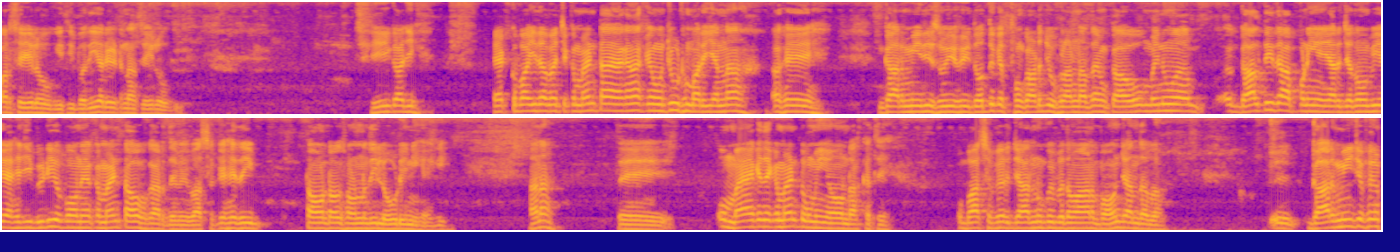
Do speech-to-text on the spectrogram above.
ਪਰ ਸੇਲ ਹੋ ਗਈ ਸੀ, ਵਧੀਆ ਰੇਟ ਨਾਲ ਸੇਲ ਹੋ ਗਈ। ਠੀਕ ਆ ਜੀ। ਇੱਕ ਬਾਈ ਦਾ ਵਿੱਚ ਕਮੈਂਟ ਆਇਆ, ਕਹਿੰਦਾ ਕਿਉਂ ਝੂਠ ਮਾਰੀ ਜਾਂਦਾ? ਅਖੇ ਗਰਮੀ ਦੀ ਸੂਈ ਹੋਈ, ਦੁੱਧ ਕਿੱਥੋਂ ਕੱਢ ਜੂ ਫਲਾਨਾ ਧਮਕਾ ਉਹ ਮੈਨੂੰ ਗਲਤੀ ਤਾਂ ਆਪਣੀ ਹੈ ਯਾਰ, ਜਦੋਂ ਵੀ ਇਹੋ ਜੀ ਵੀਡੀਓ ਪਾਉਂਦੇ ਆ ਕਮੈਂਟ ਆਫ ਕਰ ਦੇਵੇ ਬਸ, ਕਿਸੇ ਦੀ ਟੌਂ ਟੌਂ ਸੁਣਨ ਦੀ ਲੋੜ ਹੀ ਨਹੀਂ ਹੈਗੀ। ਹਨਾ? ਤੇ ਉਹ ਮੈਂ ਕਿਤੇ ਕਮੈਂਟ ਉਵੇਂ ਆਉਣ ਰੱਖ 'ਤੇ। ਉਹ ਬਸ ਫਿਰ ਜਾਨ ਨੂੰ ਕੋਈ ਵਿਦਵਾਨ ਪਹੁੰਚ ਜਾਂਦਾ ਵਾ। ਗਰਮੀ 'ਚ ਫਿਰ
